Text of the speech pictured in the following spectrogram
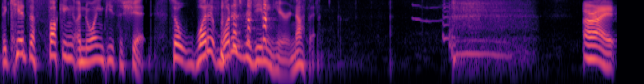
the kid's a fucking annoying piece of shit. So what what is redeeming here? Nothing. All right,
